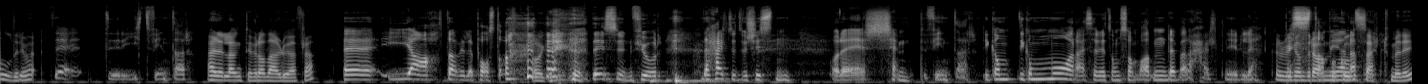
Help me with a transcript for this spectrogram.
aldri vært. Det er dritfint der. Er det langt ifra der du er fra? Eh, ja, det vil jeg påstå. Okay. det er i Sunnfjord. Det er helt ute ved kysten. Og det er kjempefint der. De kan, de kan må reise dit om sommeren. Det er bare helt nydelig. Kanskje vi kan dra på er konsert med de?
